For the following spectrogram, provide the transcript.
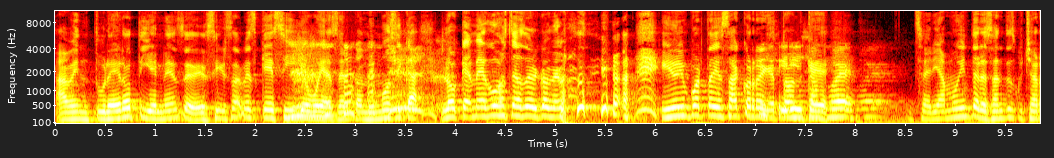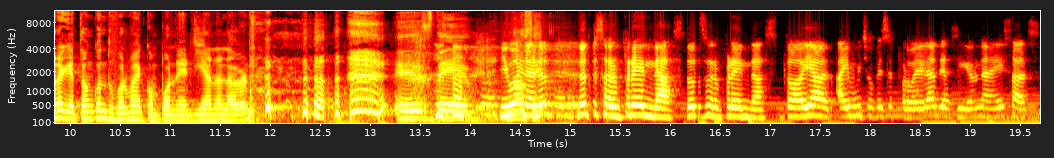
aventurero tienes de decir, ¿sabes qué? Sí, yo voy a hacer con mi música lo que me gusta hacer con mi música. Y no importa, yo saco reggaetón. que Sería muy interesante escuchar reggaetón con tu forma de componer, Gianna, la verdad. este, y bueno, no, te sorprendas, no te sorprendas. Todavía hay muchos meses por delante, así que una de esas,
